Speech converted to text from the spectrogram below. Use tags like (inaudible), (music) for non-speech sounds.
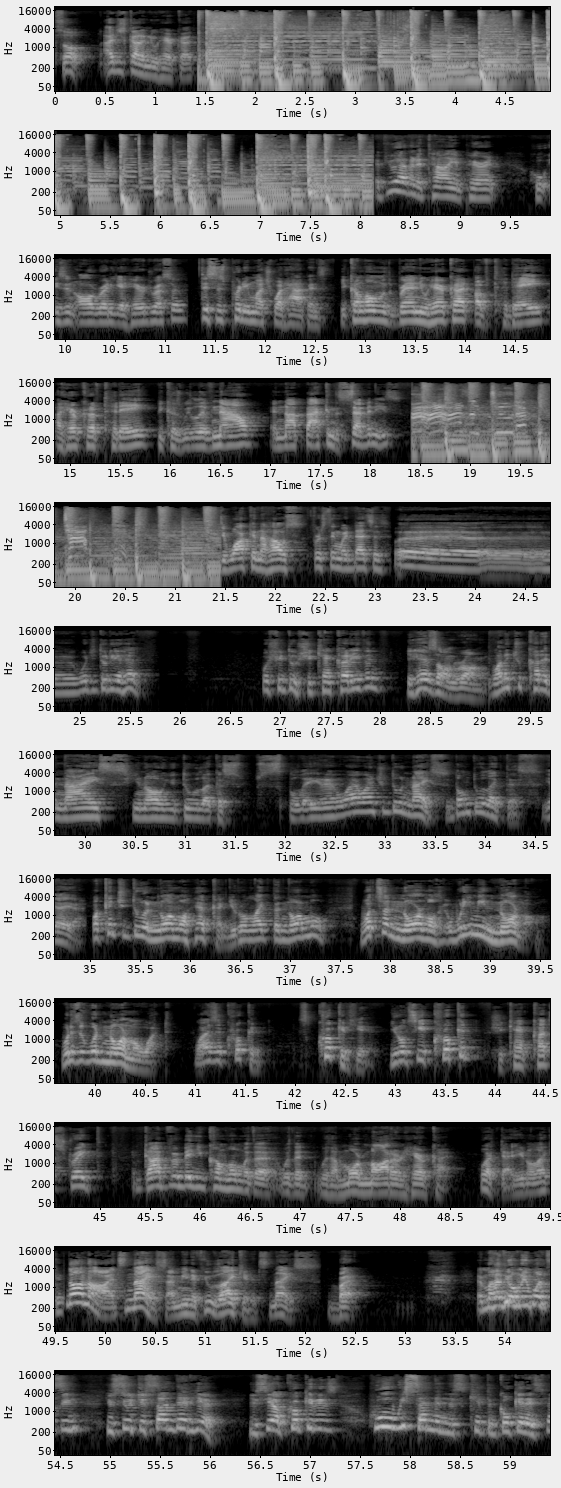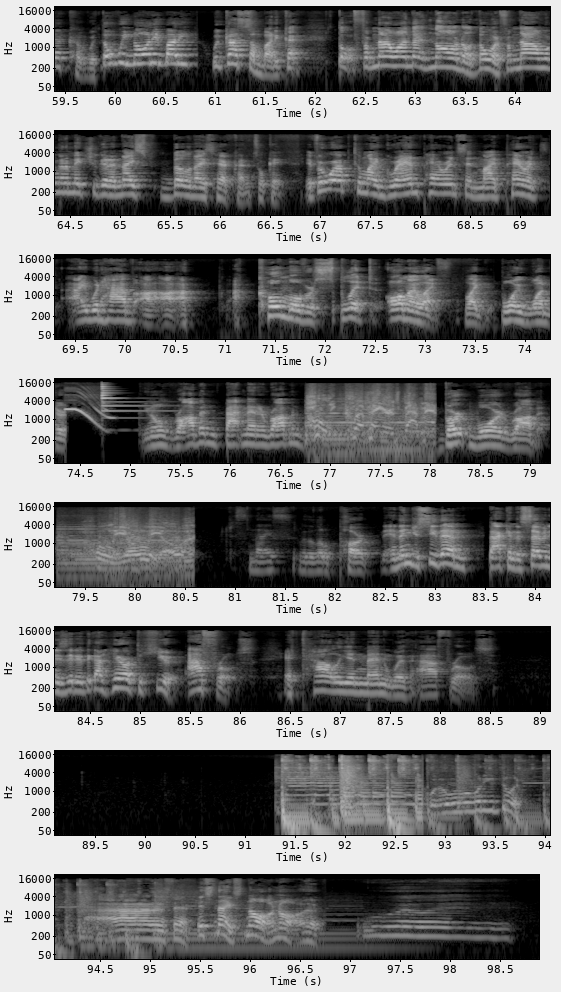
So, I just got a new haircut. If you have an Italian parent who isn't already a hairdresser, this is pretty much what happens. You come home with a brand new haircut of today, a haircut of today, because we live now and not back in the 70s. You walk in the house, first thing my dad says, uh, what'd you do to your head? What'd she do? She can't cut even? Your hair's all wrong. Why don't you cut it nice? You know, you do like a split. Why, why don't you do it nice? Don't do it like this. Yeah, yeah. Why can't you do a normal haircut? You don't like the normal? What's a normal? What do you mean normal? What is it? What normal? What? Why is it crooked? It's crooked here. You don't see it crooked? She can't cut straight. God forbid you come home with a with a with a more modern haircut. What that? You don't like it? No, no, it's nice. I mean, if you like it, it's nice. But (laughs) am I the only one seeing? You see what your son did here? You see how crooked it is? Who are we sending this kid to go get his haircut with? Don't we know anybody? We got somebody. From now on, no, no, don't worry. From now on, we're gonna make sure you get a nice, build a nice haircut. It's okay. If it were up to my grandparents and my parents, I would have a, a, a comb over split all my life, like Boy Wonder. You know, Robin, Batman and Robin. Holy cliffhangers, Batman. Burt Ward, Robin. Holy oleo. Oh. Just nice with a little part. And then you see them back in the 70s. They got hair up to here, afros. Italian men with afros. What, what, what are you doing? I don't understand. It's nice. No, no.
